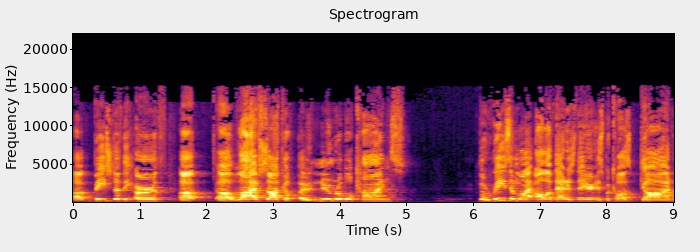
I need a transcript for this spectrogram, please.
uh, beasts of the earth, uh, uh, livestock of innumerable kinds. The reason why all of that is there is because God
